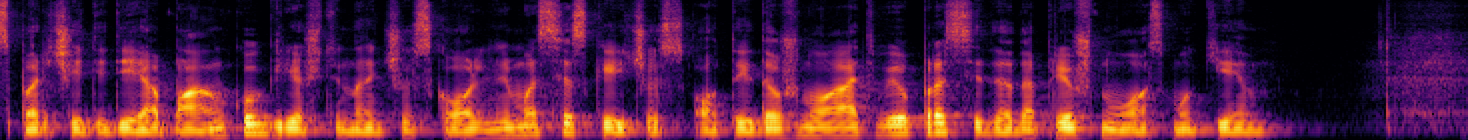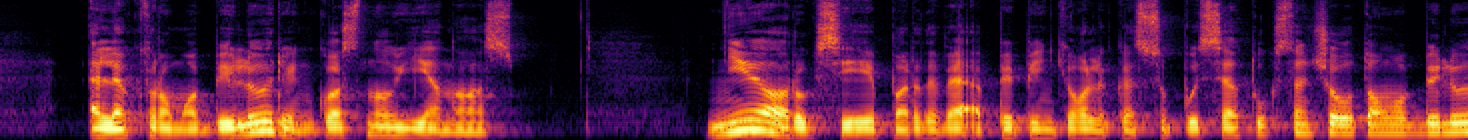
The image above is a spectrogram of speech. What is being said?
Sparčiai didėja bankų griežtinančių skolinimąsi skaičius, o tai dažnu atveju prasideda prieš nuosmukį. Elektromobilių rinkos naujienos. NIO rugsėjai pardavė apie 15,5 tūkstančių automobilių,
